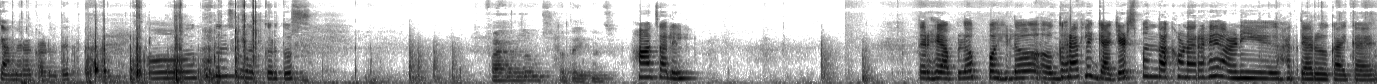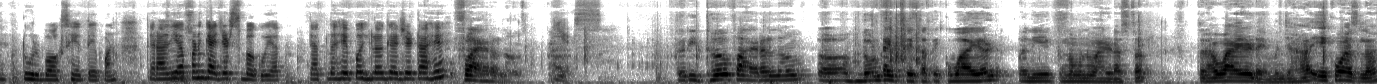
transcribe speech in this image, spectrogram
कॅमेरा काढू देत. कुठून सुरुवात करतोस? आता हा चालेल. तर हे आपलं पहिलं घरातले गॅजेट्स पण दाखवणार आहे आणि हत्यार काय काय टूल बॉक्स हे ते पण. तर आधी आपण गॅजेट्स बघूयात. त्यातलं हे पहिलं गॅजेट आहे. फायर अलार्म येस तर इथं फायर अलार्म दोन टाईपचे येतात. एक वायर्ड आणि एक नॉन वायर्ड असतात. तर हा वायर्ड आहे. म्हणजे हा एक वाजला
